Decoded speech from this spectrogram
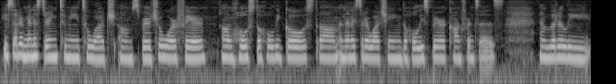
he started ministering to me to watch um, spiritual warfare, um, host the Holy Ghost, um, and then I started watching the Holy Spirit conferences, and literally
